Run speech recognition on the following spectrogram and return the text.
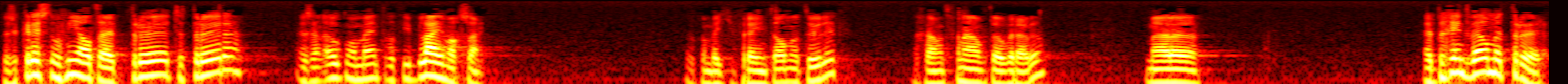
Dus een christen hoeft niet altijd te treuren. Er zijn ook momenten dat hij blij mag zijn. Ook een beetje vreemd al natuurlijk. Daar gaan we het vanavond over hebben. Maar uh, het begint wel met treuren.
